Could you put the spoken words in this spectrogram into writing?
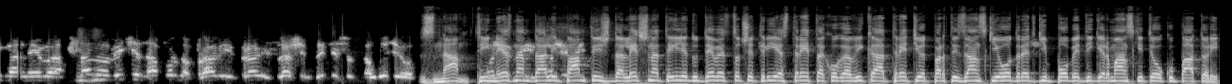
има, нема. Само веќе напорно прави и прави страшен притисок на луѓе. Знам, ти не знам дали памтиш далечната 1943 кога викаа третиот партизански одред ги победи германските окупатори.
